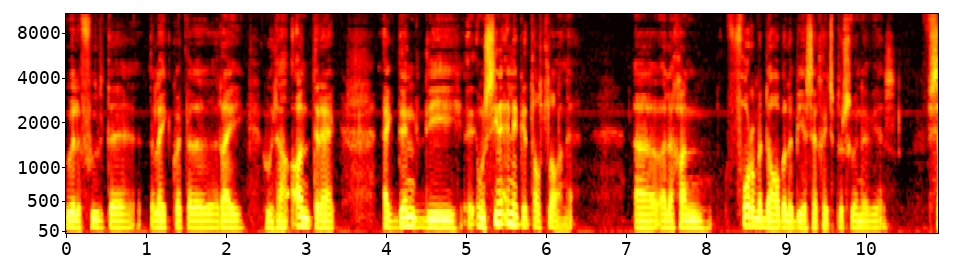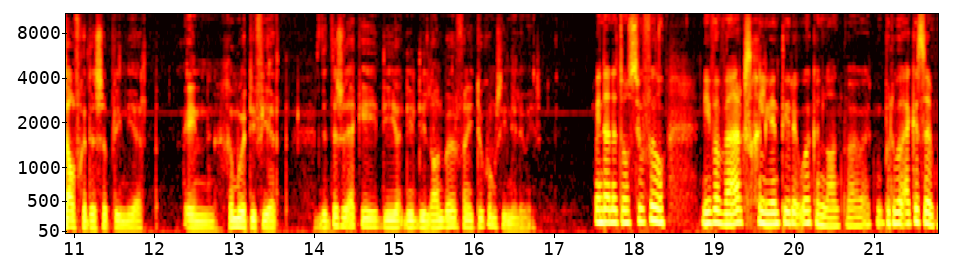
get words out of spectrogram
hoe hulle voertuie lyk, wat hulle ry, hoe hulle aantrek. Ek dink die ons sien eintlik dit al klaar, né? Uh hulle gaan formidable besigheidspersone wees, selfgedissiplineerd en gemotiveerd. Dit is hoe ek die die die, die landbouer van die toekoms sien, Louise. En dan het ons soveel nuwe werksgeleenthede ook in landbou. Ek bedoel ek is 'n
